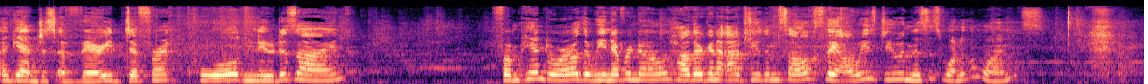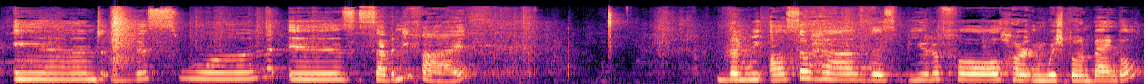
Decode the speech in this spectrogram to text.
Again, just a very different, cool, new design from Pandora that we never know how they're gonna outdo themselves. They always do, and this is one of the ones. And this one is 75. Then we also have this beautiful heart and wishbone bangle,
